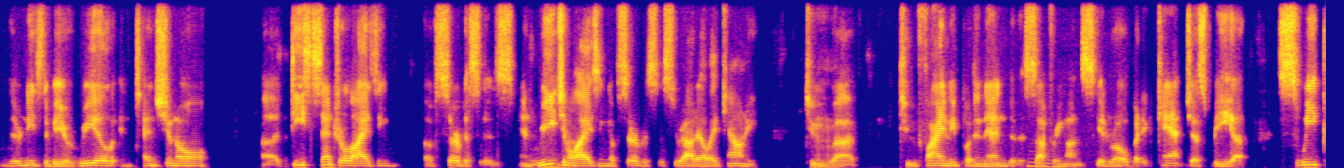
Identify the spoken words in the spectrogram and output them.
There needs to be a real intentional uh, decentralizing of services and regionalizing of services throughout LA County to mm-hmm. uh, to finally put an end to the mm-hmm. suffering on Skid Row. But it can't just be a sweep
